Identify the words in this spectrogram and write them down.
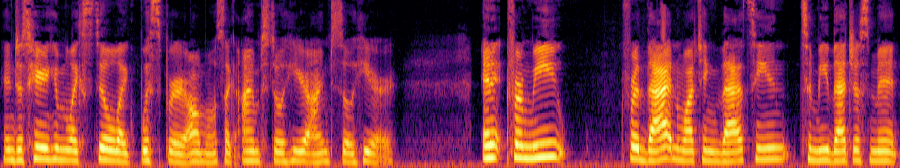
and just hearing him like still like whisper almost like i'm still here i'm still here and it, for me for that and watching that scene to me that just meant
